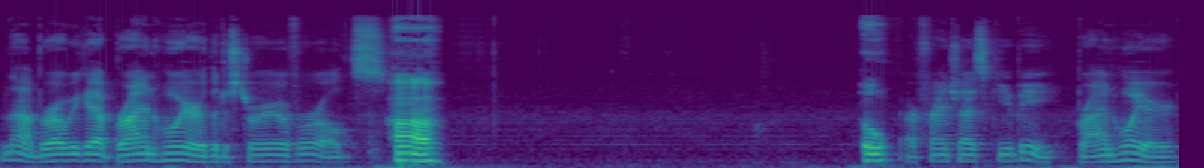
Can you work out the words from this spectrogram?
nah, bro, we got Brian Hoyer, the destroyer of worlds, huh? Who? Our franchise QB. Brian Hoyer,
